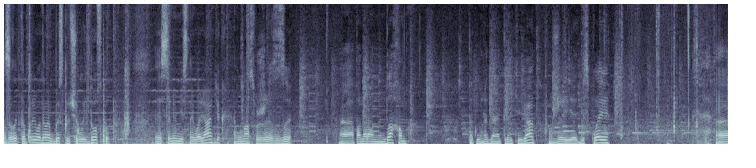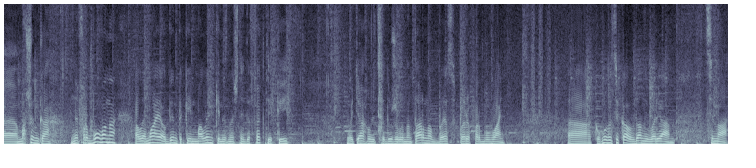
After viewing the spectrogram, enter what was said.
з електроприводами, безключовий доступ, е, семимісний варіантик. У нас вже з панорамним дахом. Так виглядає третій ряд, вже є дисплеї. Е, Машинка не фарбована, але має один такий маленький незначний дефект, який витягується дуже елементарно без перефарбувань. Е, Кого зацікавив даний варіант, ціна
